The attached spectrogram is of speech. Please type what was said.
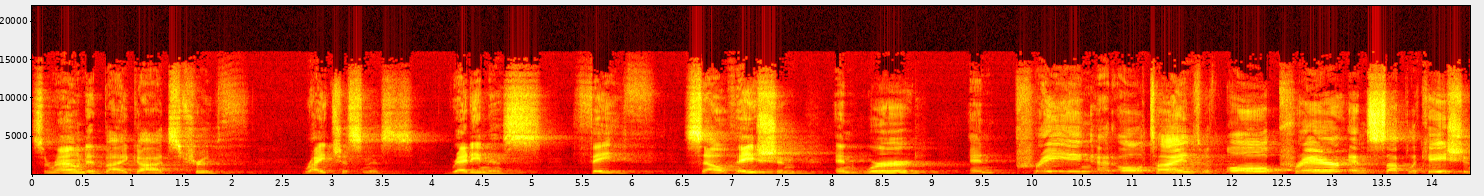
surrounded by God's truth, righteousness, readiness, faith, salvation, and word, and praying at all times with all prayer and supplication,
